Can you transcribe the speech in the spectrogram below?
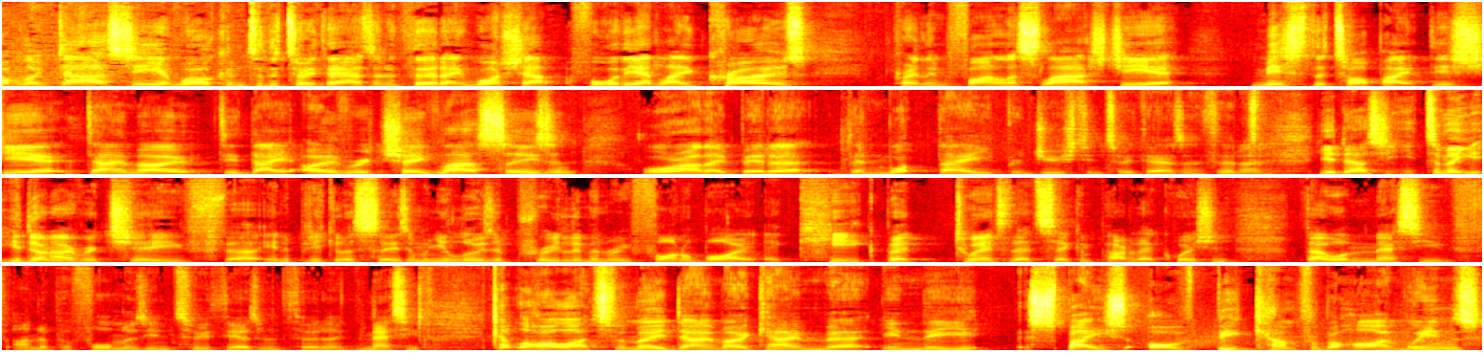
I'm Luke Darcy, and welcome to the 2013 wash up for the Adelaide Crows. Prelim finalists last year, missed the top eight this year. Damo, did they overachieve last season, or are they better than what they produced in 2013? Yeah, Darcy, to me, you don't overachieve uh, in a particular season when you lose a preliminary final by a kick. But to answer that second part of that question, they were massive underperformers in 2013. Massive. A couple of highlights for me, Damo, came uh, in the space of big come from behind wins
